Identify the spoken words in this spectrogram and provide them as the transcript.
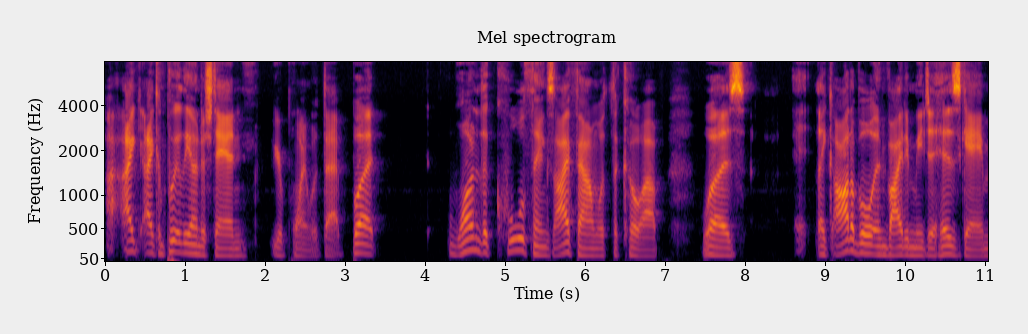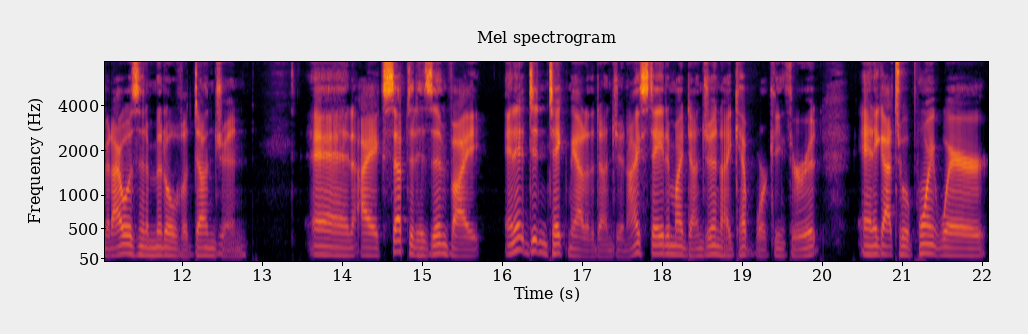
I I completely understand your point with that. But one of the cool things I found with the co-op was eh, like Audible invited me to his game and I was in the middle of a dungeon and I accepted his invite and it didn't take me out of the dungeon. I stayed in my dungeon. I kept working through it and it got to a point where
